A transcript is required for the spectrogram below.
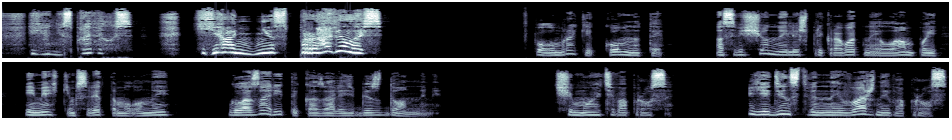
— «я не справилась? Я не справилась!» В полумраке комнаты, освещенной лишь прикроватной лампой и мягким светом луны, глаза Риты казались бездонными. чему эти вопросы? Единственный важный вопрос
